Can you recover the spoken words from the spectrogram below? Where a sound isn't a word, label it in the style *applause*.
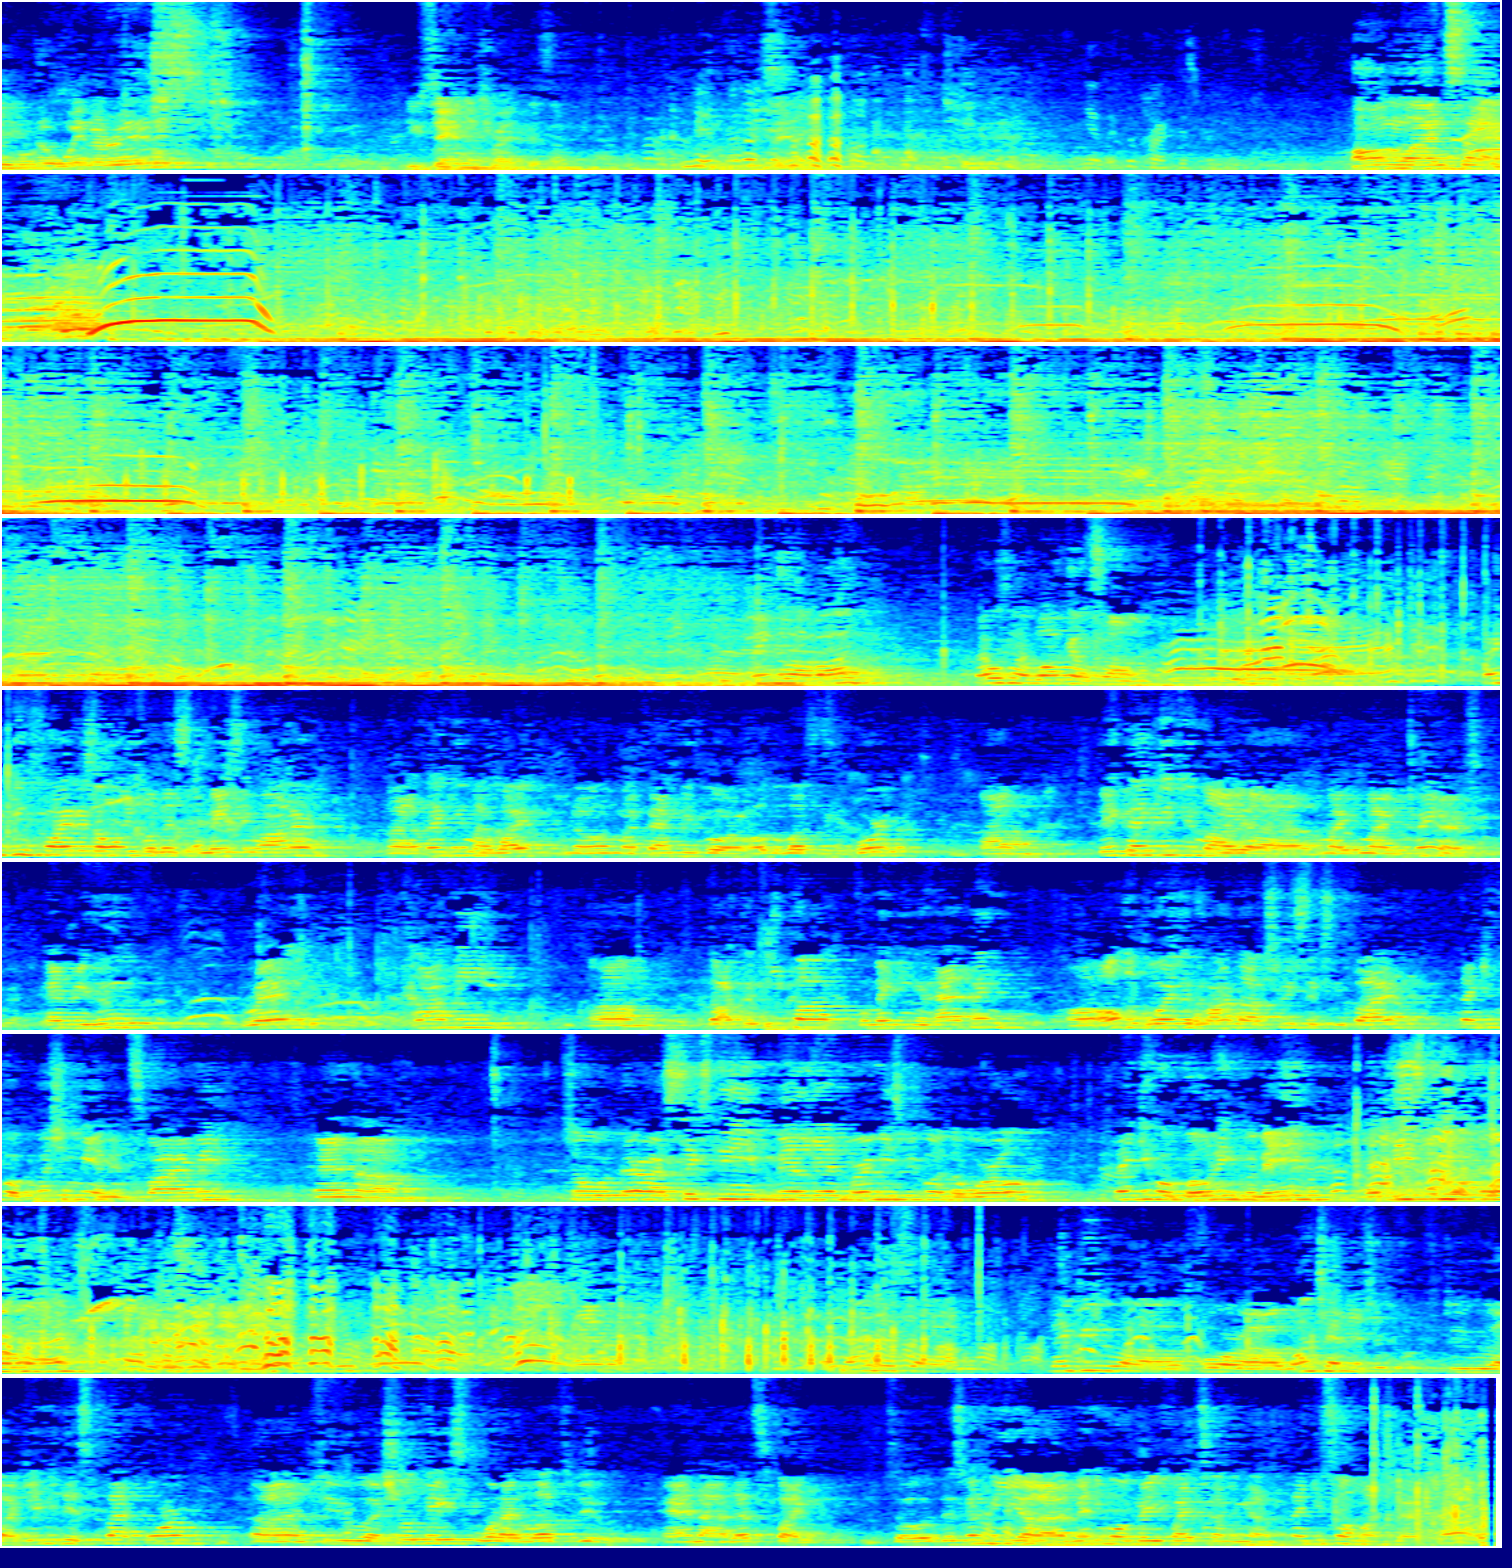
And the winner is. You saying this right? Because I'm. *laughs* You. Yeah, they could practice for this. Aung La N Sang. Bengalaba, that was my walkout song. Thank you, Fighters Only, for this amazing honor. Uh, thank you, my wife, you know, my family for all the love and support. Um, big thank you to my, uh, my, my trainers, Henri Hooft, Greg, Kami, um, Dr. Peacock for making it happen. Uh, all the boys at Hard Knocks 365, thank you for pushing me and inspiring me. And um, so there are 60 million Burmese people in the world. Thank you for voting for me at least three or four times. Uh, thank you uh, for uh, One Championship to uh, give me this platform uh, to uh, showcase what I love to do, and that's fight. So there's going to be many more great fights coming up. Thank you so much, guys.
